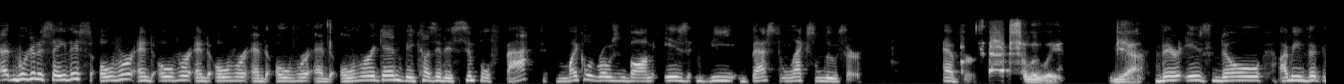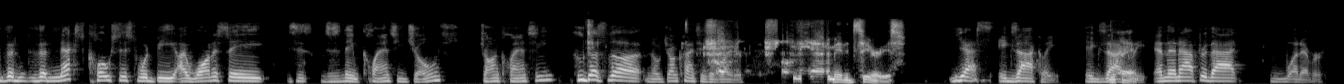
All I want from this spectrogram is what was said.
and we're going to say this over and over and over and over and over again because it is simple fact. Michael Rosenbaum is the best Lex Luthor ever. Absolutely. Yeah. There is no I mean the the the next closest would be I want to say is his, is his name Clancy Jones? John Clancy? Who does the No, John Clancy's a writer. From the animated series. Yes, exactly. Exactly. Right. And then after that, whatever.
